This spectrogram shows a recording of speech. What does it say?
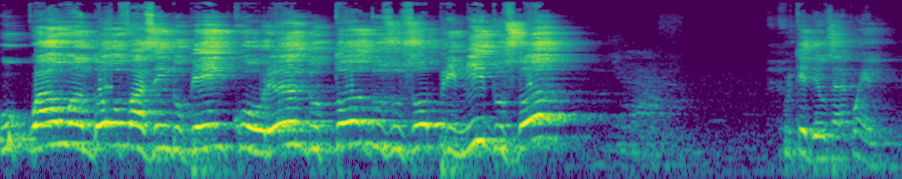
o qual andou fazendo bem, curando todos os oprimidos do. Porque Deus era com ele.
